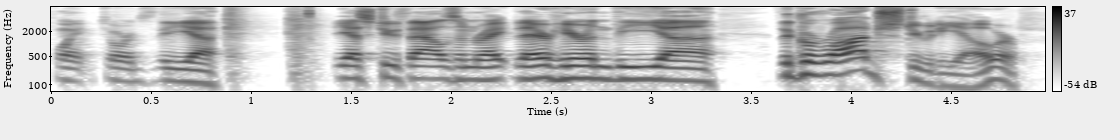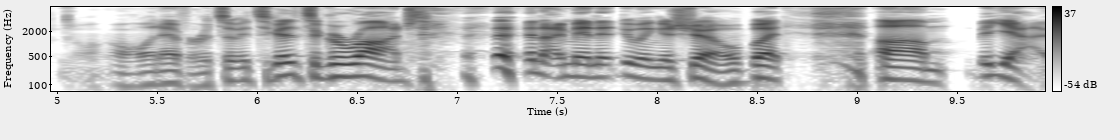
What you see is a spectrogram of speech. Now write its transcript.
point towards the uh, the S2000 right there here in the uh, the garage studio or, or whatever. It's a, it's a, it's a garage, and I'm in it doing a show. But um, but yeah,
